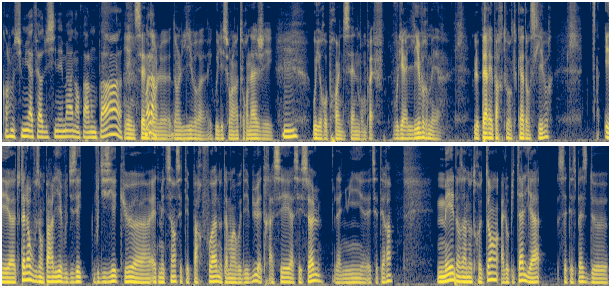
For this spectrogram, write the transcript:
Quand je me suis mis à faire du cinéma, n'en parlons pas. Il y a une scène dans, le, dans le livre où il est sur un tournage et mmh. où il reprend une scène. Bon, bref, vous lirez le livre, mais le père est partout, en tout cas dans ce livre. Et euh, tout à l'heure, vous en parliez, vous disiez, vous disiez que euh, être médecin, c'était parfois, notamment à vos débuts, être assez, assez seul, la nuit, etc. Mais dans un autre temps, à l'hôpital, il y a cette espèce de,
